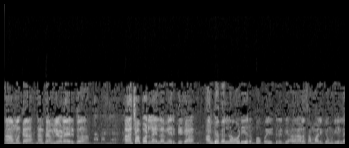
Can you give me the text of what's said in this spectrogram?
ஆமாக்கா நான் ஃபேமிலியோட இருக்கோம். சாப்பாடுலாம் எல்லாமே இருக்குக்கா. அங்க வெள்ளம் ஓடி ரொம்ப போயிட்டு இருக்கு அதனால சமாளிக்க முடியல.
